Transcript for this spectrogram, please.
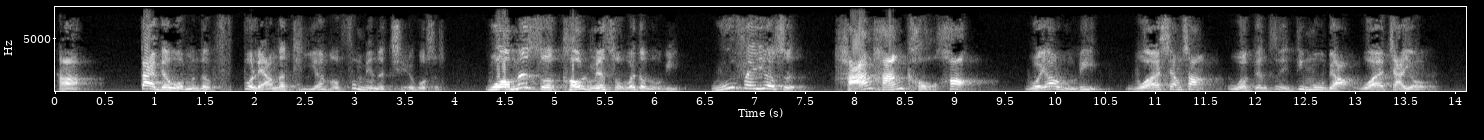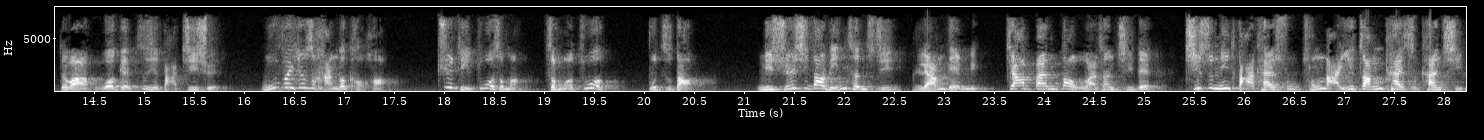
啊，带给我们的不良的体验和负面的结果是什么？我们所口里面所谓的努力，无非就是喊喊口号，我要努力，我要向上，我给自己定目标，我要加油，对吧？我给自己打鸡血。无非就是喊个口号，具体做什么、怎么做不知道。你学习到凌晨几两点，你加班到晚上几点？其实你打开书，从哪一章开始看起，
